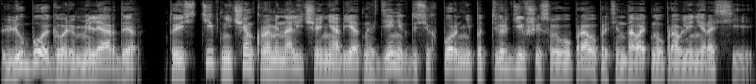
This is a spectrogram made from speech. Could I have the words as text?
Любой, говорю, миллиардер. То есть тип, ничем кроме наличия необъятных денег, до сих пор не подтвердивший своего права претендовать на управление Россией.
